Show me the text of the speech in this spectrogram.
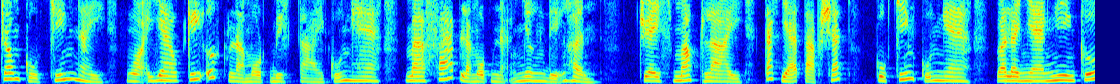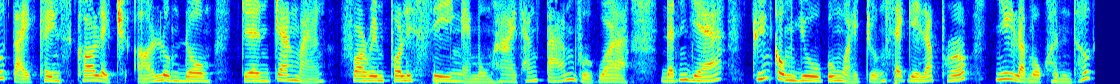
Trong cuộc chiến này, ngoại giao ký ức là một biệt tài của Nga mà Pháp là một nạn nhân điển hình. Jace McLeod, tác giả tạp sách cuộc chiến của Nga và là nhà nghiên cứu tại King's College ở London trên trang mạng Foreign Policy ngày 2 tháng 8 vừa qua, đánh giá chuyến công du của Ngoại trưởng Sergei Lavrov như là một hình thức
